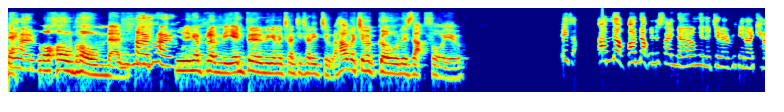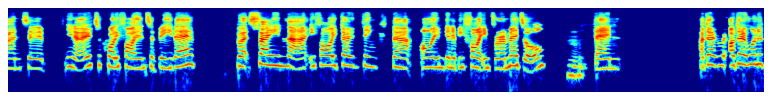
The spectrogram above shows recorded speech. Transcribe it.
Home. home home then. Home, home. Being a Brummie in Birmingham in 2022. How much of a goal is that for you? It's. I'm not. I'm not going to say no. I'm going to do everything I can to, you know, to qualify and to be there. But saying that, if I don't think that I'm going to be fighting for a medal, Hmm. then I don't. I don't want to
